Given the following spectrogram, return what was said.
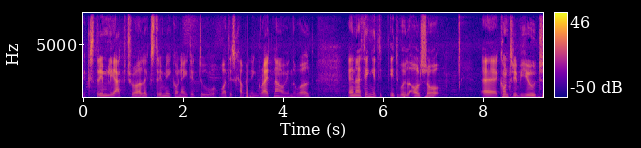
extremely actual, extremely connected to what is happening right now in the world. And I think it, it will also uh, contribute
